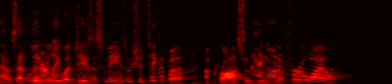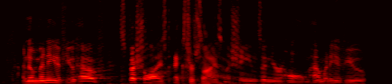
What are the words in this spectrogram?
Now, is that literally what Jesus means? We should take up a, a cross and hang on it for a while? I know many of you have specialized exercise machines in your home. How many of you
